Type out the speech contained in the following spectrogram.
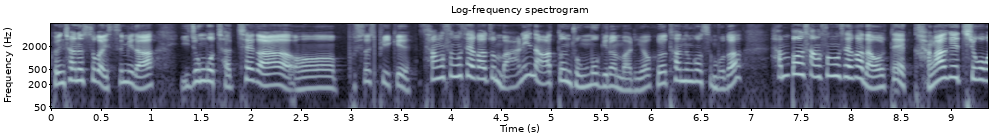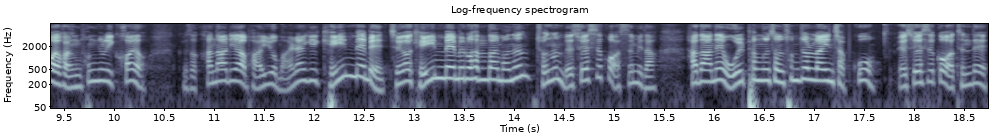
괜찮을 수가 있습니다. 이 종목 자체가 어, 보시다시피 이렇게 상승세가 좀 많이 나왔던 종목이란 말이에요. 그렇다는 것은 뭐다? 한 번 상승세가 나올 때 강하게 치고 갈 확률이 커요. 그래서 카나리아 바이오 만약에 개인 매매 제가 개인 매매로 한다면은 저는 매수했을 것 같습니다. 하단에 5일 평균선 손절 라인 잡고 매수했을 것 같은데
